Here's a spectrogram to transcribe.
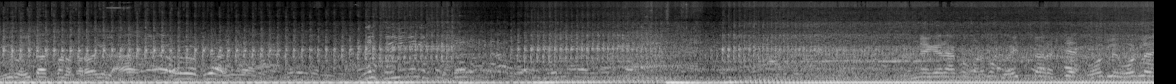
ನೀರು ಹೋಯ್ತು ಹಾಕ್ಕೊಂಡು ಪರವಾಗಿಲ್ಲ ಎಣ್ಣೆಗೆ ಹಾಕೊಂಡು ಮಾಡ್ಕೊಂಡು ಹೋಯ್ತಾರೆ ಅಷ್ಟೇ ಹೋಗ್ಲಿ ಹೋಗ್ಲಿ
